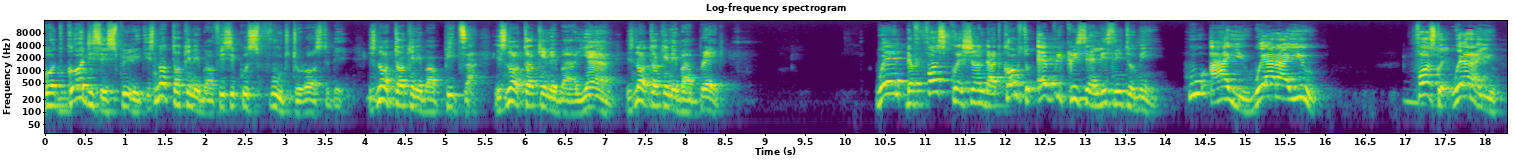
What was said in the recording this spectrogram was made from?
But God is a spirit. He's not talking about physical food to us today. He's not talking about pizza. He's not talking about yam. He's not talking about bread. When the first question that comes to every Christian listening to me, who are you? Where are you? First question, where are you?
